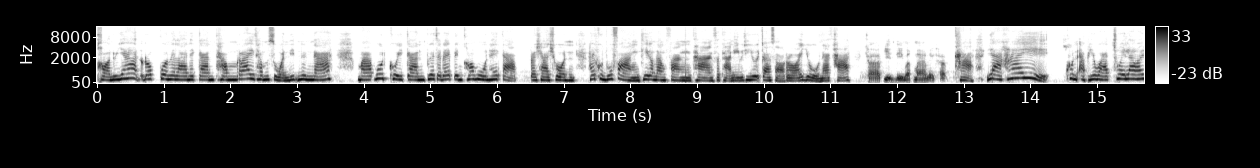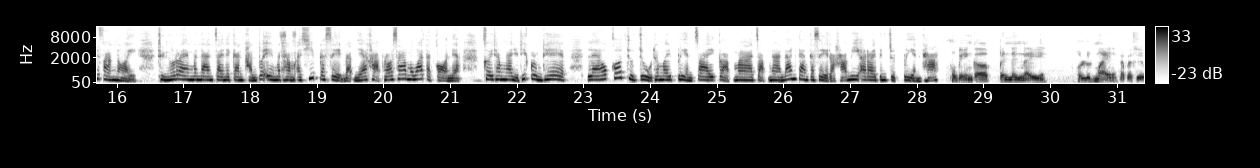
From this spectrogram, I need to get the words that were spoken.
ขออนุญาตรบกวนเวลาในการทำไร่ทำสวนนิดนึงนะ มาพูดคุยกันเพื่อจะได้เป็นข้อมูลให้กับประชาชน ให้คุณผู้ฟังที่กำลังฟังทางสถานีวิทยุจสร้อยอยู่นะคะ ครับ ยินดีมาก ๆ เลยครับ ค่ะ อยากให้ คุณอภิวัตช่วยเล่าให้ฟังหน่อย ถึงแรงบันดาลใจในการผันตัวเองมาทำอาชีพเกษตรแบบนี้ค่ะ เพราะทราบมาว่าแต่ก่อนเนี่ยเคยทำงานอยู่ที่กรุงเทพ แล้วก็จู่ๆทำไมเปลี่ยนใจกลับมาจับงานด้านการเกษตรล่ะคะ มีอะไรเป็นจุดเปลี่ยนคะ ผมเองก็เป็นหนึ่งในคนรุ่นใหม่นะครับ ก็คือ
